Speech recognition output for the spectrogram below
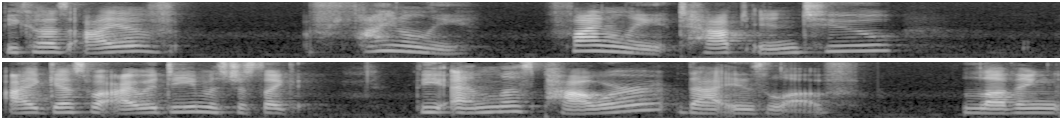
because I have finally, finally tapped into, I guess what I would deem as just like the endless power that is love. Loving,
